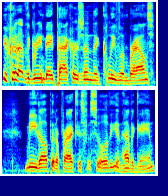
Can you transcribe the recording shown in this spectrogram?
you could have the Green Bay Packers and the Cleveland Browns meet up at a practice facility and have a game.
